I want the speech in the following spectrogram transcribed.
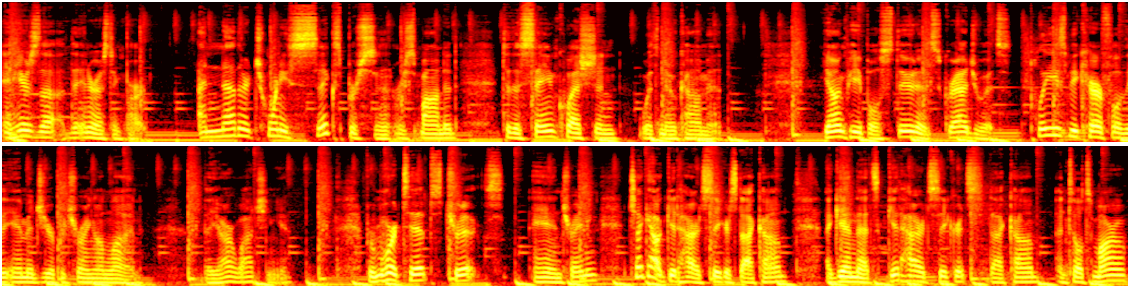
And here's the, the interesting part another 26% responded to the same question with no comment. Young people, students, graduates, please be careful of the image you're portraying online. They are watching you. For more tips, tricks, and training, check out gethiredsecrets.com. Again, that's gethiredsecrets.com. Until tomorrow,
